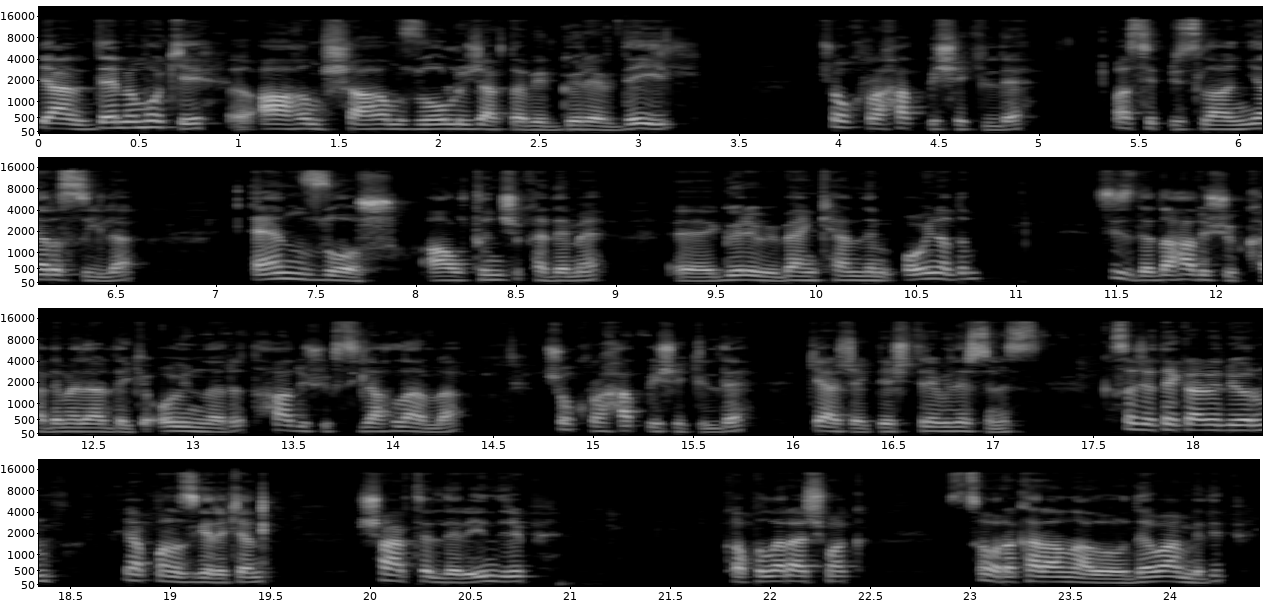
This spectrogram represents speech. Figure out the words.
Yani demem o ki e, ahım şahım zorlayacak da bir görev değil. Çok rahat bir şekilde basit bir silahın yarısıyla en zor 6. kademe e, görevi ben kendim oynadım. Siz de daha düşük kademelerdeki oyunları daha düşük silahlarla çok rahat bir şekilde gerçekleştirebilirsiniz. Kısaca tekrar ediyorum. Yapmanız gereken şartelleri indirip kapıları açmak. Sonra karanlığa doğru devam edip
